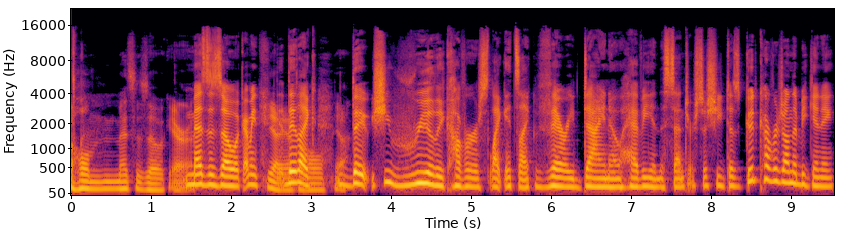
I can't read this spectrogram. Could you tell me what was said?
The whole Mesozoic era. mesozoic. I mean Yeah, yeah, they the like whole- yeah. they she really covers like it's like very dino heavy in the center. So she does good coverage on the beginning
